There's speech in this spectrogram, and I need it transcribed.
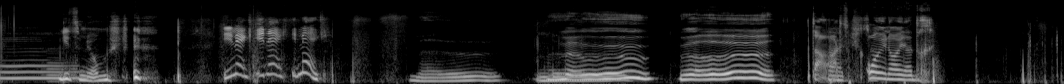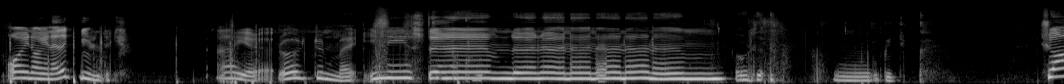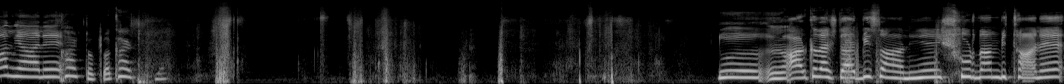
Gitmiyormuş. inek inek inek. Mö. Mö, mö. Tamam artık oyun oynadık. Oyun oynadık güldük. Hayır öldürme. İneği dınınınınınım. Orada- Hmm, gıcık. Şu an yani Kar topla kar topla. Dur, e, arkadaşlar bir saniye şuradan bir tane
